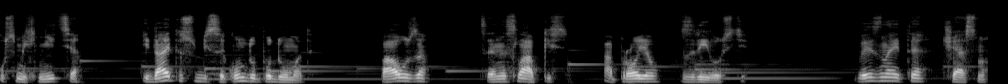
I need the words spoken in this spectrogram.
усміхніться і дайте собі секунду подумати. Пауза це не слабкість, а прояв зрілості. Визнайте чесно.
